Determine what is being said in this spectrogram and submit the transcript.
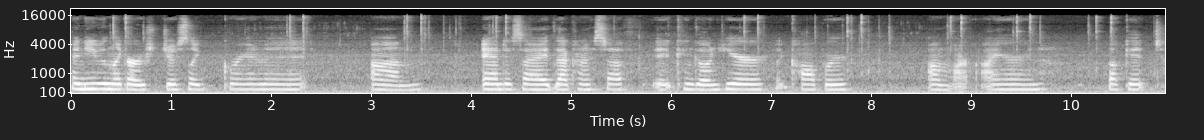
And even like our just like granite, um, andesite, that kind of stuff, it can go in here, like copper, um, our iron bucket.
